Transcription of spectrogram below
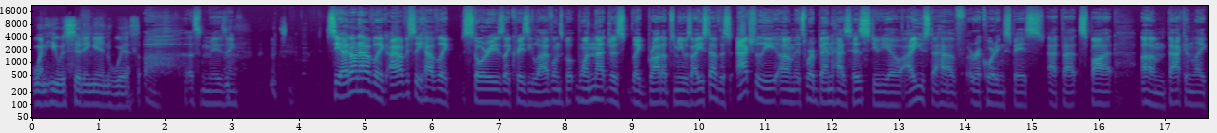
when he was sitting in with. Oh, that's amazing. See, I don't have like I obviously have like stories like crazy live ones, but one that just like brought up to me was I used to have this actually um it's where Ben has his studio. I used to have a recording space at that spot um back in like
